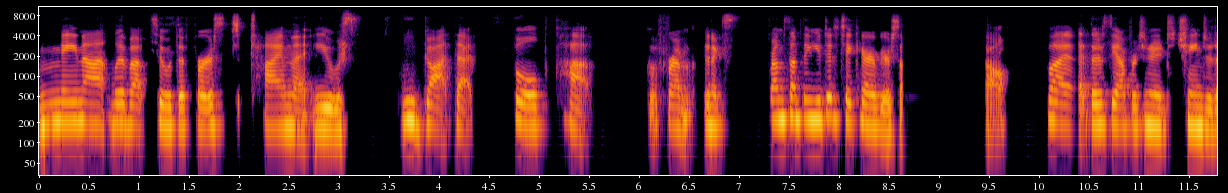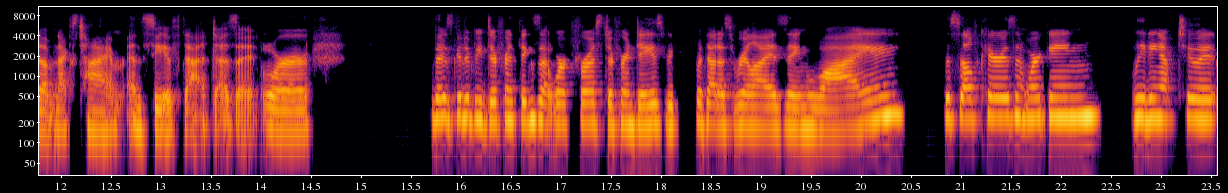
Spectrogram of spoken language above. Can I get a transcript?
may not live up to the first time that you you got that full cup from an ex- from something you did to take care of yourself. But there's the opportunity to change it up next time and see if that does it. Or there's going to be different things that work for us different days without us realizing why the self care isn't working leading up to it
